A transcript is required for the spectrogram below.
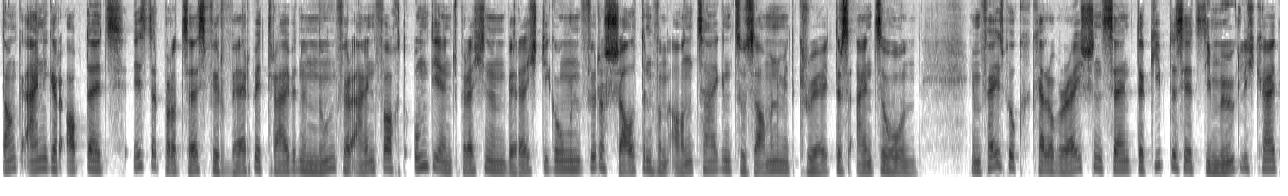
Dank einiger Updates ist der Prozess für Werbetreibende nun vereinfacht, um die entsprechenden Berechtigungen für das Schalten von Anzeigen zusammen mit Creators einzuholen. Im Facebook Collaboration Center gibt es jetzt die Möglichkeit,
